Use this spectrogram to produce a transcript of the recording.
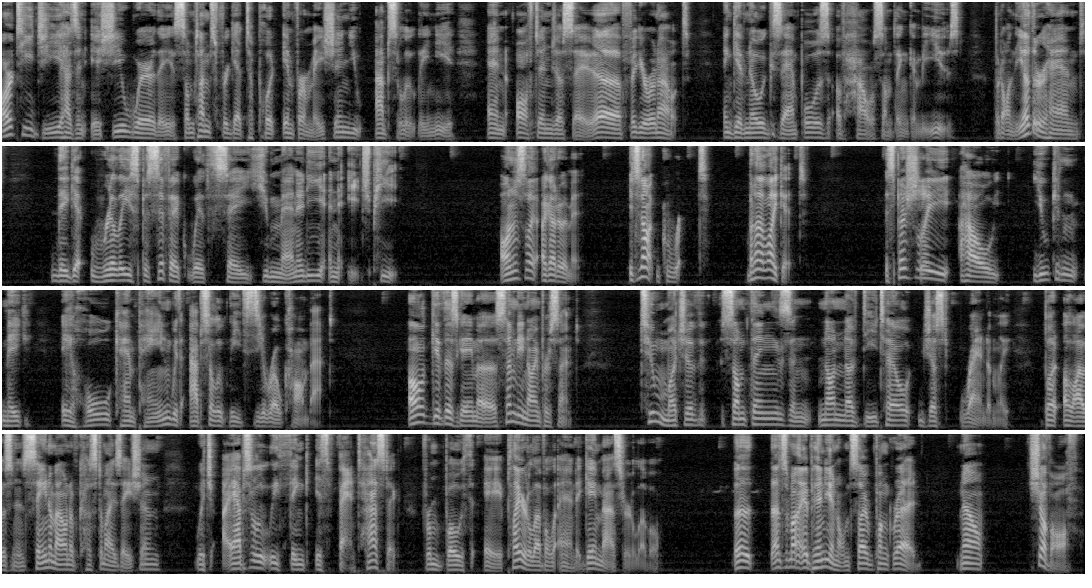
RTG has an issue where they sometimes forget to put information you absolutely need and often just say, uh, figure it out and give no examples of how something can be used. But on the other hand, they get really specific with, say, humanity and HP. Honestly, I gotta admit, it's not great, but I like it. especially how you can make a whole campaign with absolutely zero combat. I'll give this game a 79%. Too much of some things and not enough detail just randomly, but allows an insane amount of customization, which I absolutely think is fantastic from both a player level and a game master level. But that's my opinion on Cyberpunk Red. Now, shove off.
